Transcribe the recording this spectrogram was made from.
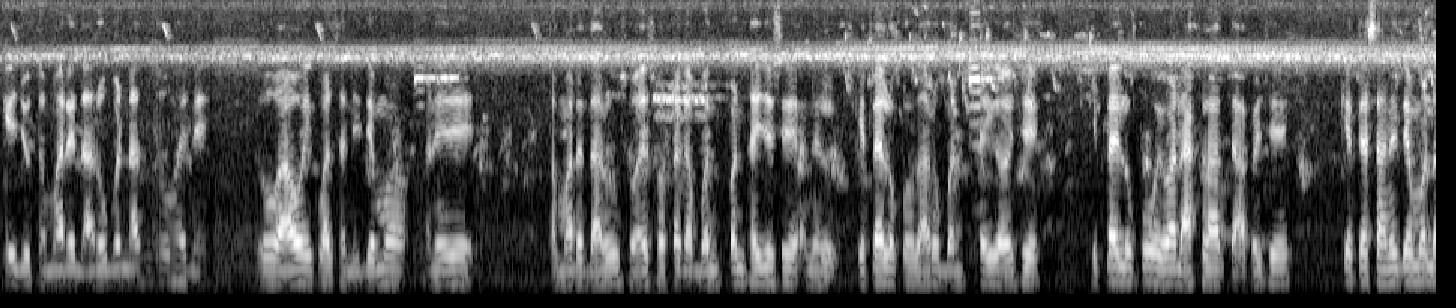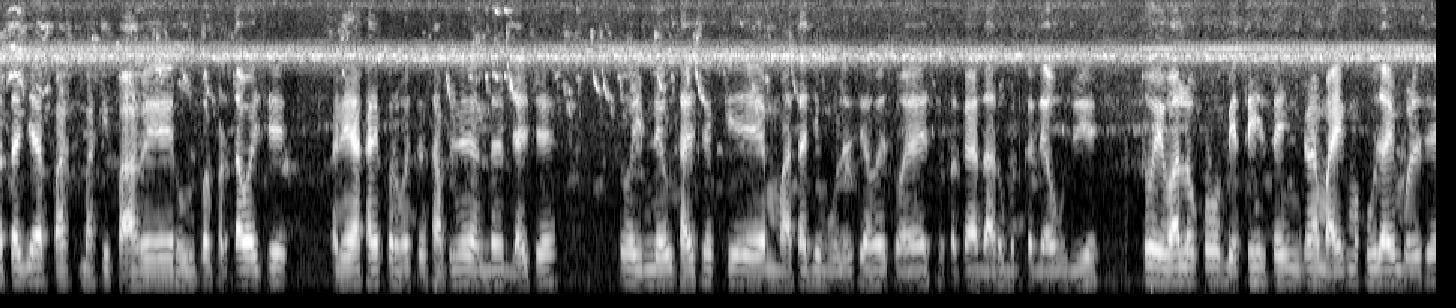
કે જો તમારે દારૂ બંધ ના થતો હોય ને, તો આવો એકવાર શનિદેવમાં અને તમારે દારૂ એ સો ટકા બંધ પણ થઈ જશે અને કેટલાય લોકો દારૂ બંધ થઈ ગયો છે. કેટલાય લોકો એવા દાખલા આપે છે કે ત્યાં સાનિધ્યમાં નહોતા ગયા બાકી પાવે રોડ ઉપર ફરતા હોય છે. અને આ ખાલી પ્રવચન સાંભળીને અંદર જાય છે. તો એમને એવું થાય છે કે માતાજી બોલે છે, હવે સો સો ટકા દારૂ બંધ કરી દેવું જોઈએ. તો એવા લોકો બેથી ત્રણ જણા માઇકમાં ખુદ આવીને બોલે છે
